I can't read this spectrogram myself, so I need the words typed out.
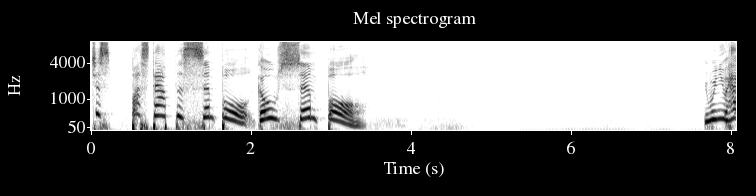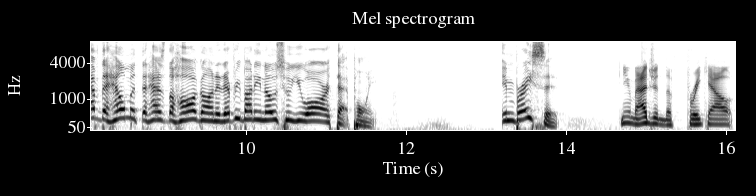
just bust out the simple. Go simple. When you have the helmet that has the hog on it, everybody knows who you are at that point. Embrace it. Can you imagine the freak out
